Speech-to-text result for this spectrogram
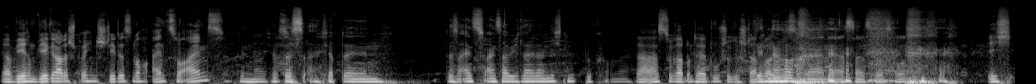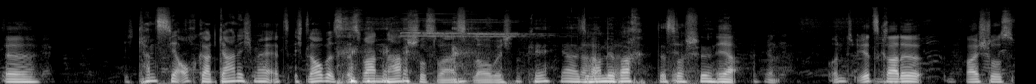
Ja, während wir gerade sprechen, steht es noch 1 zu 1. genau. Ich habe Was das, ich habe den, das 1 zu 1 habe ich leider nicht mitbekommen. Da hast du gerade unter der Dusche gestanden, Genau. weil du bist in der, ersten Situation. Ich, äh, ich kann es dir auch gerade gar nicht mehr. erz- Ich glaube, es, es war ein Nachschuss, war es, glaube ich. Okay, ja, also Da waren wir wach. Das ist doch schön. Ja. Und jetzt gerade ein Freistoß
